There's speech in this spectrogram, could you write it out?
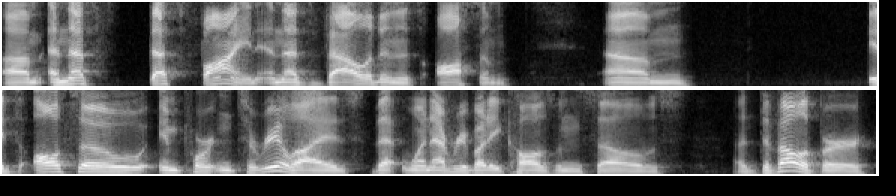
Um, and that's that's fine and that's valid and it's awesome. Um, it's also important to realize that when everybody calls themselves a developer,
